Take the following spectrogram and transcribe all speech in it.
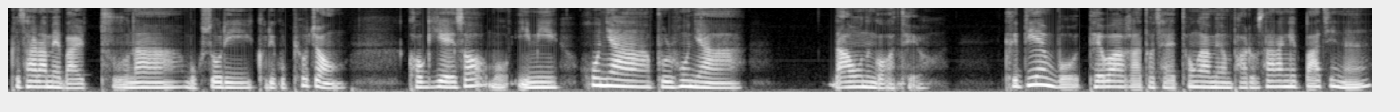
그 사람의 말투나 목소리, 그리고 표정, 거기에서 뭐 이미 호냐, 불호냐 나오는 것 같아요. 그 뒤엔 뭐 대화가 더 잘 통하면 바로 사랑에 빠지는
